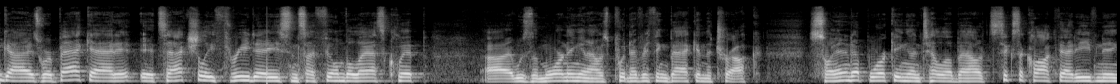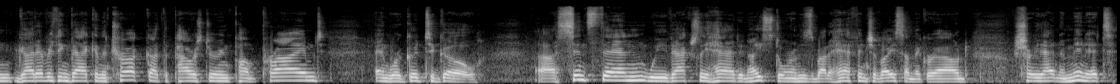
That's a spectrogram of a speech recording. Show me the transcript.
guys, we're back at it. It's actually three days since I filmed the last clip. Uh, it was the morning and I was putting everything back in the truck. So I ended up working until about six o'clock that evening, got everything back in the truck, got the power steering pump primed, and we're good to go. Uh, since then, we've actually had an ice storm. There's about a half inch of ice on the ground. I'll show you that in a minute.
